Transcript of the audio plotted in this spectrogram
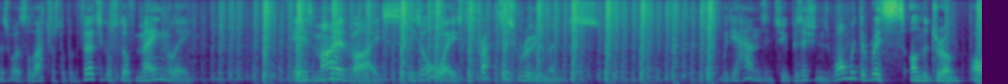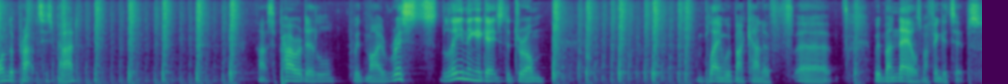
as well as the lateral stuff, but the vertical stuff mainly is my advice is always to practice rudiments with your hands in two positions. One with the wrists on the drum or on the practice pad. That's a paradiddle with my wrists leaning against the drum and playing with my kind of uh, with my nails, my fingertips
